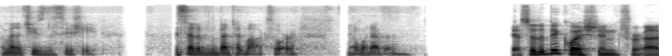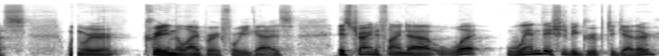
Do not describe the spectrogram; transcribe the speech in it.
i'm going to choose the sushi instead of the bento box or you know whatever Yeah. So the big question for us when we're creating the library for you guys is trying to find out what when they should be grouped together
